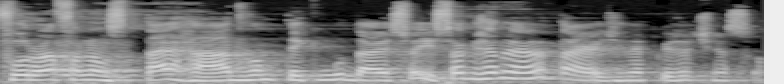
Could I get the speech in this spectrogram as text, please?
foram lá e falaram, não, está errado, vamos ter que mudar isso aí. Só que já não era tarde, né? Porque já tinha só,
